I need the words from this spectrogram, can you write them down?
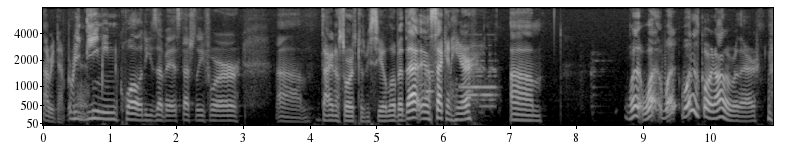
not redemption, redeeming qualities of it, especially for um, dinosaurs because we see a little bit of that in a second here. Um, what what what what is going on over there?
